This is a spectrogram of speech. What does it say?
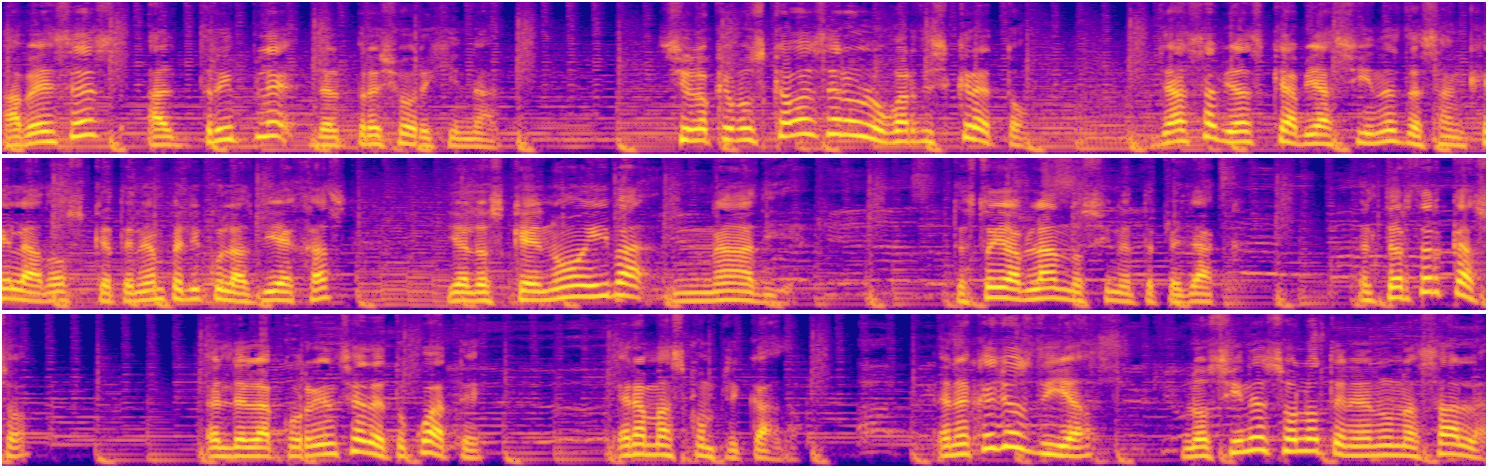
a veces al triple del precio original. Si lo que buscabas era un lugar discreto, ya sabías que había cines desangelados que tenían películas viejas y a los que no iba nadie. Te estoy hablando cine Tepeyac. El tercer caso, el de la ocurrencia de tu cuate, era más complicado. En aquellos días, los cines solo tenían una sala.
